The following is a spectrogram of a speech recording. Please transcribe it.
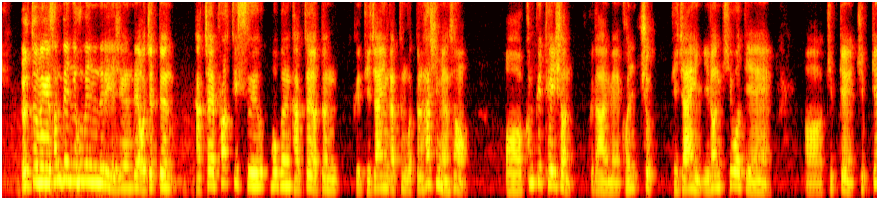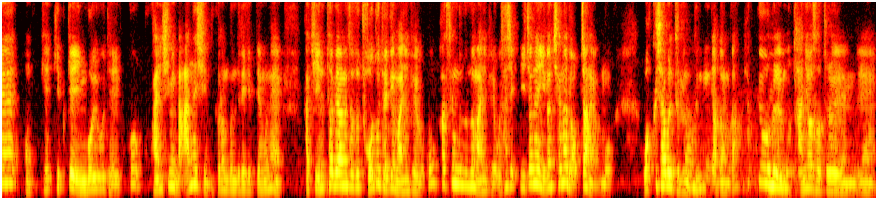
12명의 선배님, 후배님들이 계시는데 어쨌든 각자의 practice 혹은 각자의 어떤 그 디자인 같은 것들을 하시면서 어, computation, 그 다음에 건축, 디자인 이런 키워드에 어, 깊게 깊게 어, 게- 깊게 인볼브 돼 있고 관심이 많으신 그런 분들이기 때문에 같이 인터뷰하면서도 저도 되게 많이 배우고 학생분들도 많이 배우고 사실 이전에 이런 채널이 없잖아요. 뭐 워크샵을 들, 어. 듣는다던가 학교를 음. 뭐 다녀서 들어야 되는데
